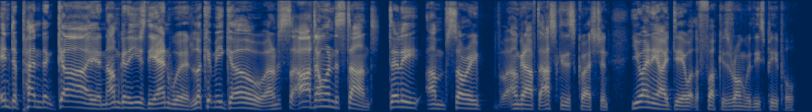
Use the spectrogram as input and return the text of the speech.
independent guy, and I'm going to use the N word. Look at me go. And I'm just like, oh, I don't understand. Dilly, I'm sorry. I'm going to have to ask you this question. You any idea what the fuck is wrong with these people?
